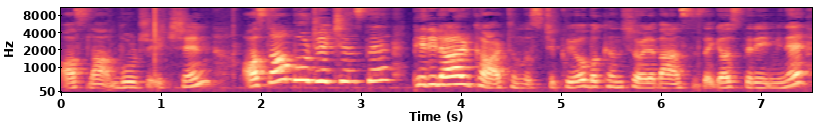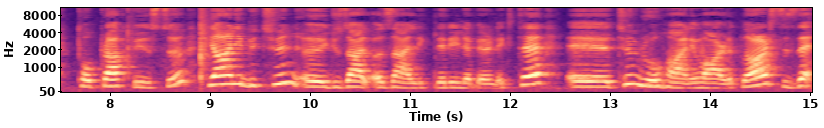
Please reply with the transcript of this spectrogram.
Aslan Burcu için. Aslan Burcu içinse periler kartımız çıkıyor. Bakın şöyle ben size göstereyim yine. Toprak büyüsü. Yani bütün e, güzel özellikleriyle birlikte e, tüm ruhani varlıklar size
